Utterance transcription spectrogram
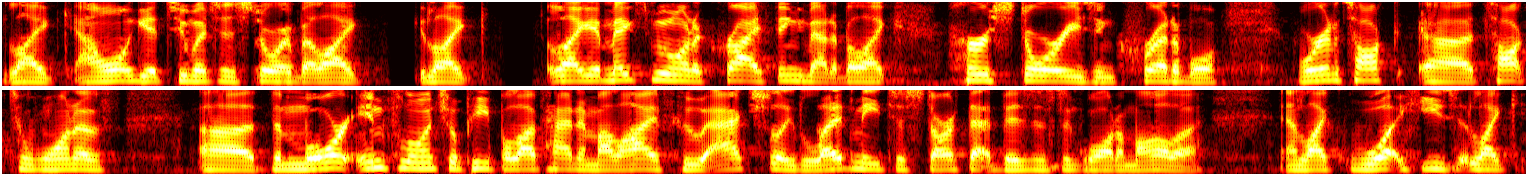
Like I won't get too much in the story, but like like like it makes me want to cry thinking about it but like her story is incredible we're to talk uh, talk to one of uh, the more influential people I've had in my life who actually led me to start that business in Guatemala and like what he's like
